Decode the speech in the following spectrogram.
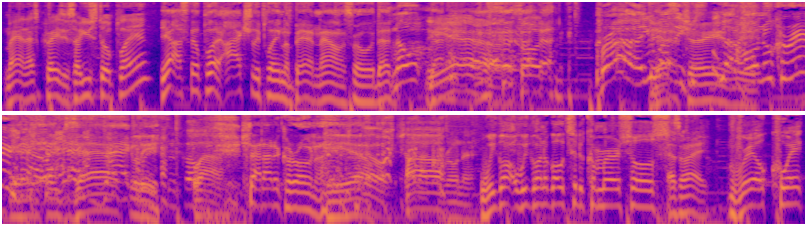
Man, that's crazy. So you still playing? Yeah, I still play. I actually play in a band now, so that No. yeah. So Bruh, you, Yeah, must, you you got a whole new career now. exactly. Wow. shout out to Corona. Yeah. Yo, shout out uh, Corona. We go, we're gonna go to the commercials That's right. real quick,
